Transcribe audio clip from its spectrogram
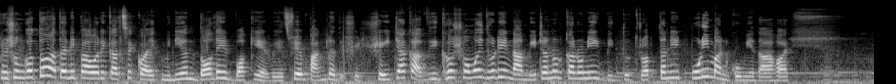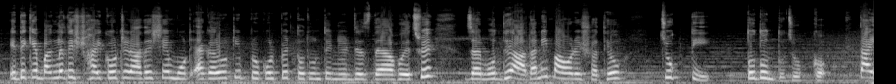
প্রসঙ্গত, আদানি পাওয়ারের কাছে কয়েক মিলিয়ন ডলার বকেয়া রয়েছে বাংলাদেশের। সেই টাকা দীর্ঘ সময় ধরে না মেটানোর কারণেই বিদ্যুৎ রপ্তানির পরিমাণ কমিয়ে দেওয়া হয়। এদিকে বাংলাদেশ হাইকোর্টের আদেশে মোট এগারোটি প্রকল্পের তদন্তের নির্দেশ দেওয়া হয়েছে, যার মধ্যে আদানি পাওয়ারের সাথেও চুক্তি তদন্তযোগ্য। তাই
